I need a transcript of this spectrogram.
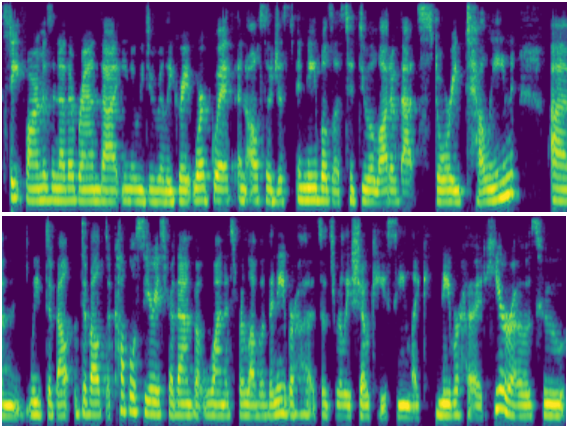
State Farm is another brand that you know we do really great work with, and also just enables us to do a lot of that storytelling. Um, we've developed developed a couple series for them, but one is for Love of the Neighborhood, so it's really showcasing like neighborhood heroes who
